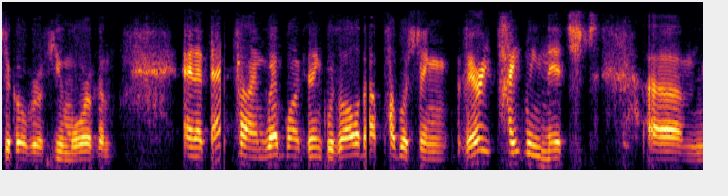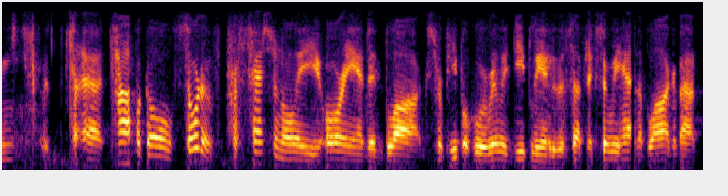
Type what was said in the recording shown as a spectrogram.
took over a few more of them. And at that time, Weblogs Inc. was all about publishing very tightly niched, um, t- uh, topical, sort of professionally oriented blogs for people who were really deeply into the subject. So we had a blog about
